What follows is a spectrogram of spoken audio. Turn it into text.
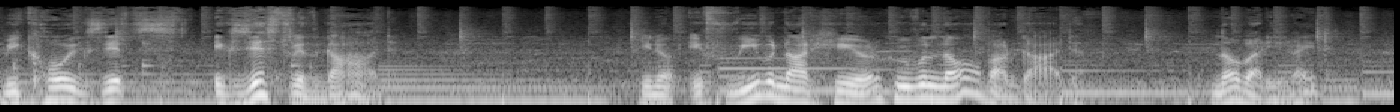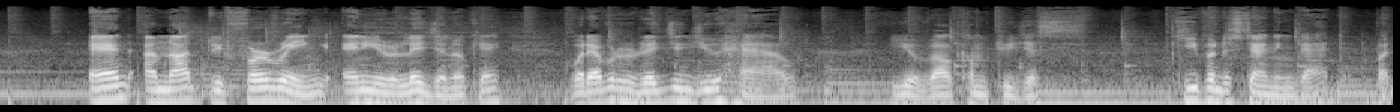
We coexist exist with God. You know, if we were not here, who will know about God? Nobody, right? And I'm not referring any religion, okay? Whatever religion you have, you're welcome to just keep understanding that, but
